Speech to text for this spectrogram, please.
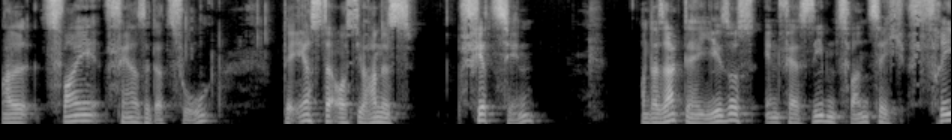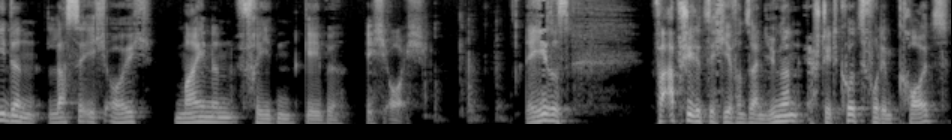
Mal zwei Verse dazu. Der erste aus Johannes 14. Und da sagt der Herr Jesus in Vers 27, Frieden lasse ich euch, meinen Frieden gebe ich euch. Der Jesus verabschiedet sich hier von seinen Jüngern. Er steht kurz vor dem Kreuz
